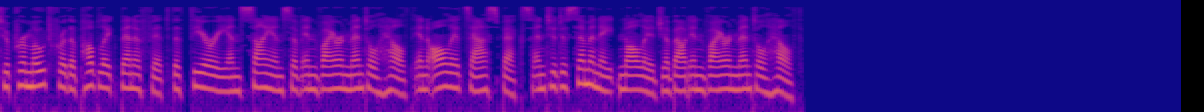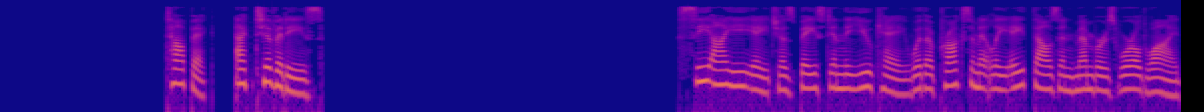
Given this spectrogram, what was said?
to promote for the public benefit the theory and science of environmental health in all its aspects and to disseminate knowledge about environmental health. Activities CIEH is based in the UK with approximately 8,000 members worldwide,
